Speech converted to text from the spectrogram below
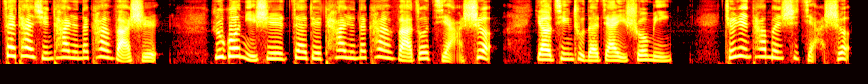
在探寻他人的看法时，如果你是在对他人的看法做假设，要清楚地加以说明。承认他们是假设，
